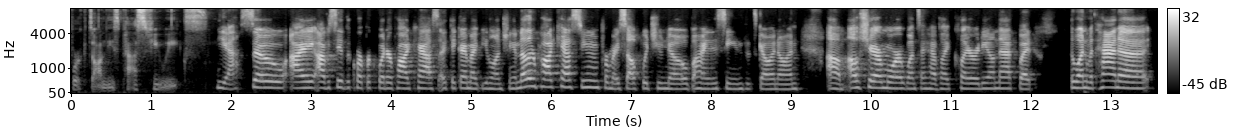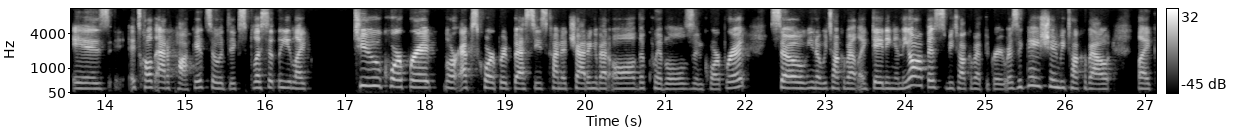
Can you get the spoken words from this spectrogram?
worked on these past few weeks. Yeah. So I obviously have the Corporate Quitter podcast. I think I might be launching another podcast soon for myself, which you know behind the scenes it's going on. Um, I'll share more once I have like clarity on that. But the one with Hannah is it's called Out of Pocket. So it's explicitly like two corporate or ex corporate besties kind of chatting about all the quibbles in corporate. So, you know, we talk about like dating in the office, we talk about the great resignation, we talk about like,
